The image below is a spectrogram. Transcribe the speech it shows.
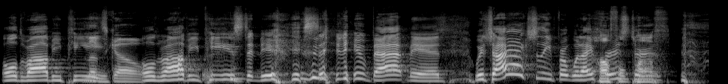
old Robbie P. Let's go. Old Robbie P is the new is the new Batman, which I actually from when I first heard. Hufflepuff.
